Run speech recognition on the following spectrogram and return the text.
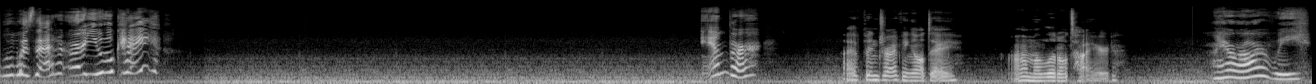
What was that? Are you okay? Amber? I've been driving all day. I'm a little tired. Where are we?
